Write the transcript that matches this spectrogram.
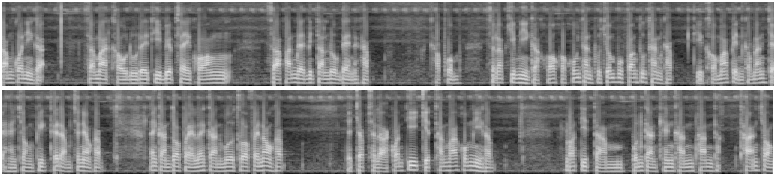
ต่ำกว่านี้ก็สามารถเข้าดูได้ที่เว็บไซต์ของสาพันธ์แบดมินตันโลกได้นะครับ ครับผมสำหรับคลิปนี้ก็ขอขอบคุณท่านผู้ชมผู้ฟังทุกท่านครับ ที่เขามาเป็นกำลังใจให้ช่องพิกเทดำชาแนลครับรายการต่อไปรายการเบอร์ทัวร์ไฟแนลครับจะจับฉลากวันที่7ธันวาคมนี้ครับรอติดตามผลการแข่งขันพันทางช่อง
